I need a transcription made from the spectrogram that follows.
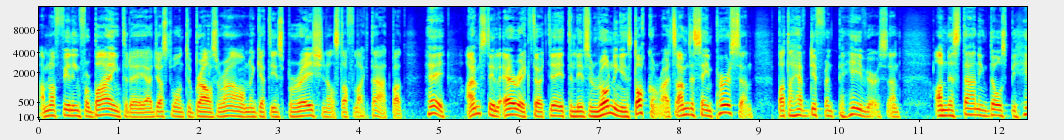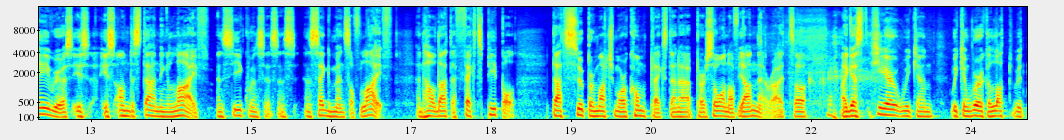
I'm not feeling for buying today. I just want to browse around and get the inspirational stuff like that. But hey, I'm still Eric, 38, and lives in Rönninge in Stockholm, right? So I'm the same person, but I have different behaviors. And understanding those behaviors is, is understanding life and sequences and, and segments of life and how that affects people that's super much more complex than a persona of Janne, right? So I guess here we can we can work a lot with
